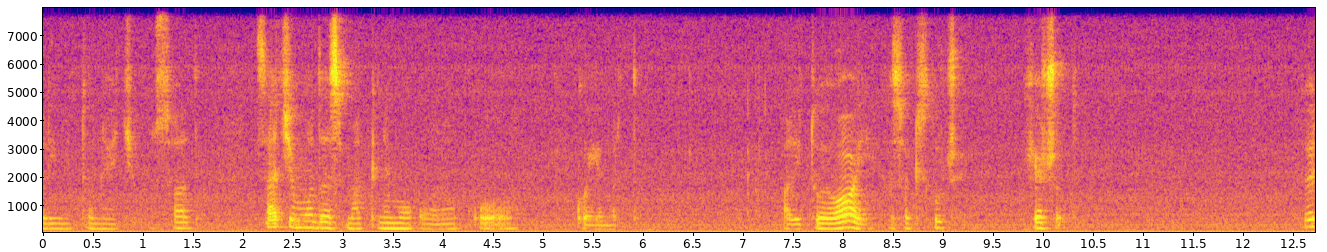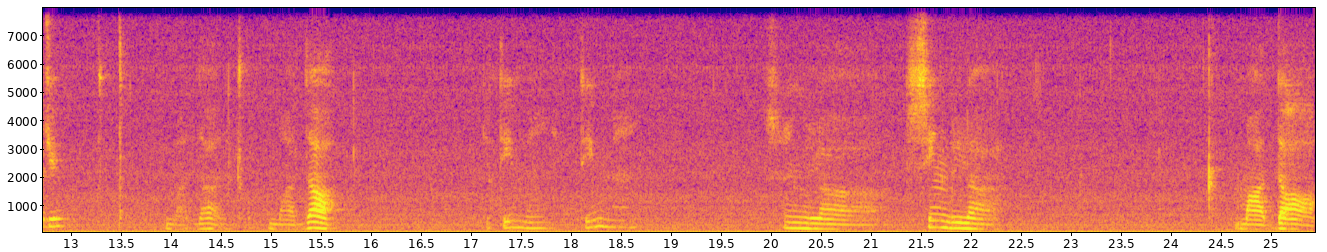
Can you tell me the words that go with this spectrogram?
Ali mi to nećemo sad. Sad ćemo da smaknemo ono ko, koji je mrtav. Ali to je ovaj, za svaki slučaj. Headshot. Dođi. Ma da, dečko, ma da. I ti me, ti me. Singla, singla. Ma da,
